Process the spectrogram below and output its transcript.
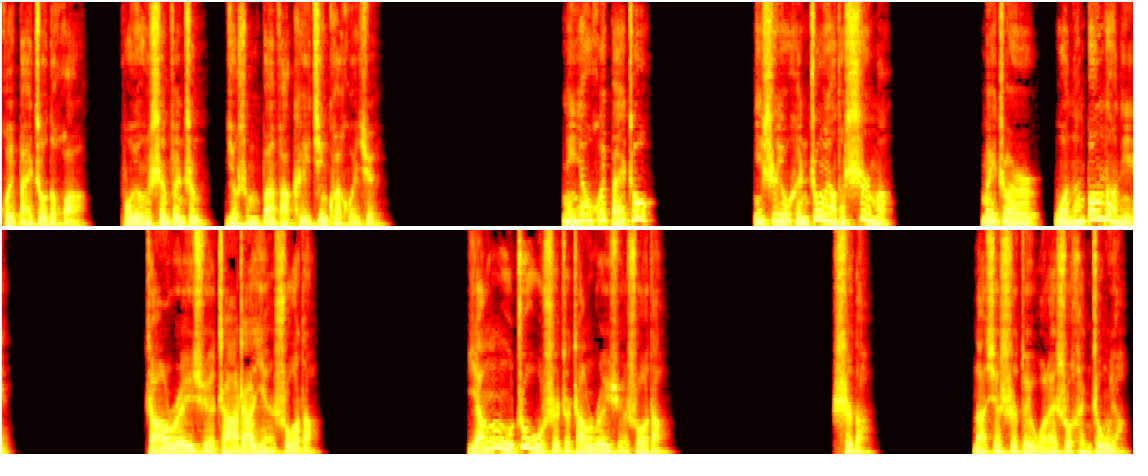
回白州的话，不用身份证，有什么办法可以尽快回去？”你要回白州？你是有很重要的事吗？没准儿我能帮到你。”张瑞雪眨眨眼说道。杨木注视着张瑞雪说道：“是的，那些事对我来说很重要，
